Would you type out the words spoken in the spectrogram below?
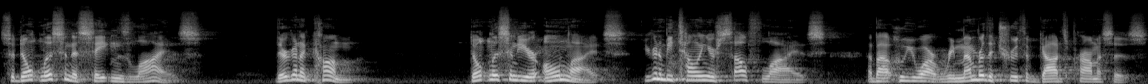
So don't listen to Satan's lies. They're going to come. Don't listen to your own lies. You're going to be telling yourself lies about who you are. Remember the truth of God's promises.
